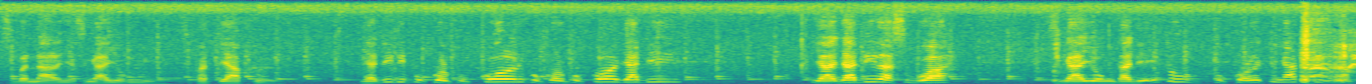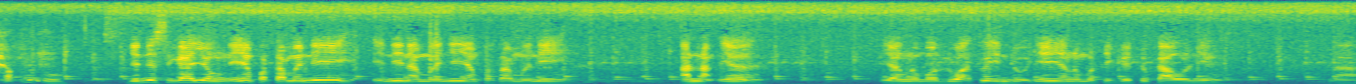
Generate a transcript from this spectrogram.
Sebenarnya senggayung ni. Seperti apa. Jadi dipukul-pukul, dipukul-pukul. Jadi, ya jadilah sebuah senggayung tadi itu. Pukul itu nyatu nampak itu. Jenis senggayung ni yang pertama ni ini namanya yang pertama ni anaknya yang nomor dua tu induknya yang nomor tiga tu kaulnya nah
